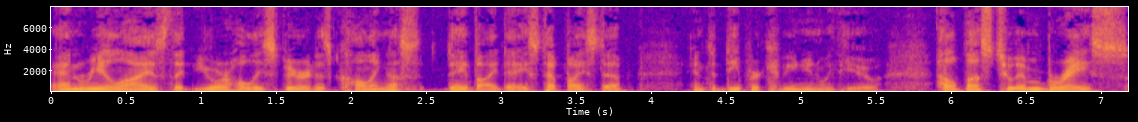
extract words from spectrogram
and realize that your Holy Spirit is calling us day by day, step by step, into deeper communion with you. Help us to embrace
